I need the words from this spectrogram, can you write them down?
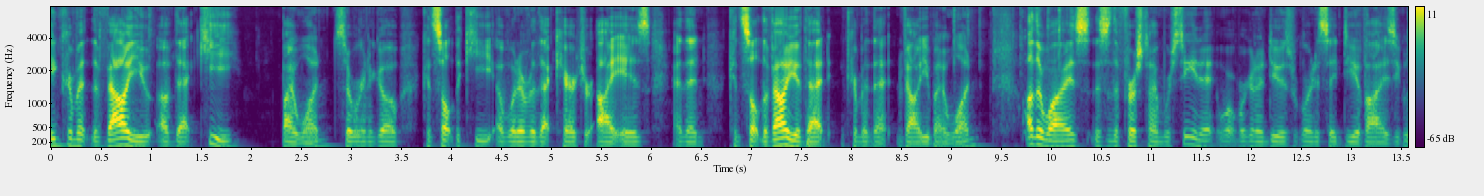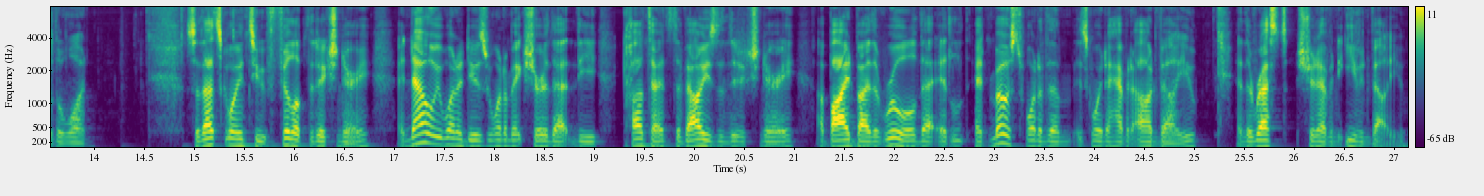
increment the value of that key by 1. So we're going to go consult the key of whatever that character i is, and then consult the value of that, increment that value by 1. Otherwise, this is the first time we're seeing it, what we're going to do is we're going to say d of i is equal to 1. So that's going to fill up the dictionary. And now what we want to do is we want to make sure that the contents, the values of the dictionary, abide by the rule that at, at most one of them is going to have an odd value, and the rest should have an even value.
